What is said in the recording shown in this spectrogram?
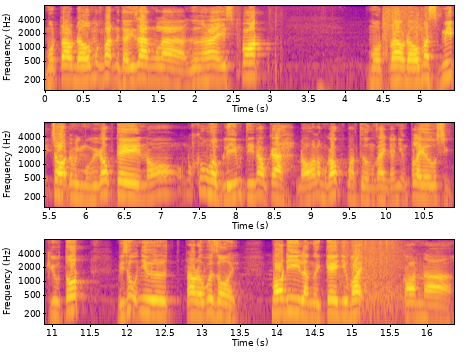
một round đấu mà các bạn thấy rằng là G2 Esports một round đấu mà Smith chọn cho mình một cái góc kê nó nó không hợp lý một tí nào cả. Đó là một góc mà thường dành cho những player có skill tốt. Ví dụ như round đấu vừa rồi body là người kê như vậy còn uh,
